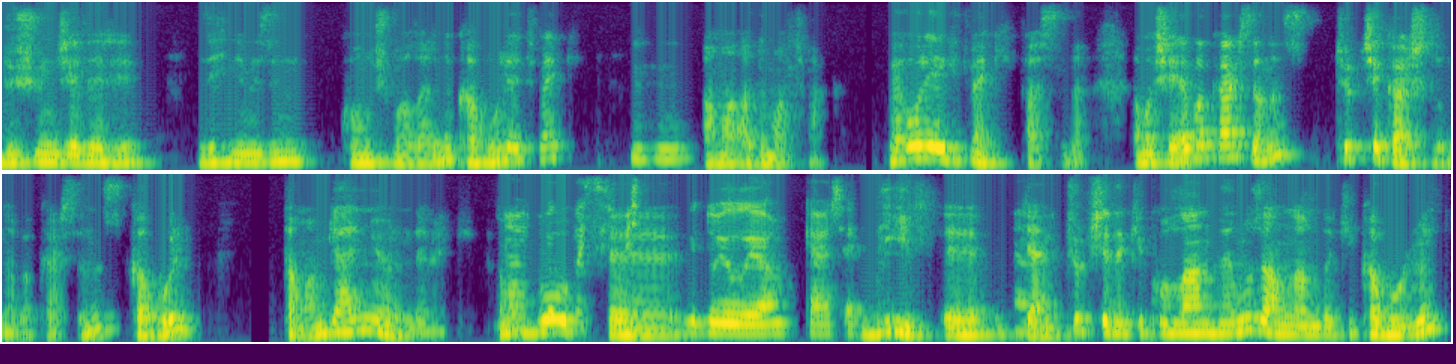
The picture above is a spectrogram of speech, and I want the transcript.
düşünceleri, zihnimizin konuşmalarını kabul etmek hı hı. ama adım atmak ve oraya gitmek aslında. Ama şeye bakarsanız, Türkçe karşılığına bakarsanız kabul tamam gelmiyorum demek. Ama yani bu çok basit e, şey duyuluyor gerçekten. Değil. E, evet. Yani Türkçedeki kullandığımız anlamdaki kabulün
